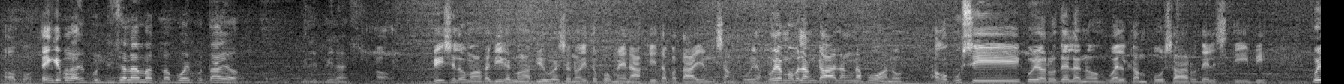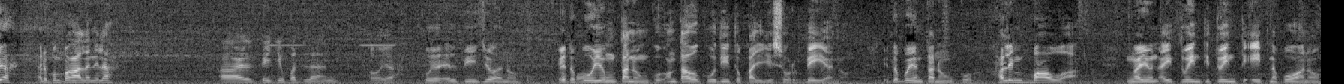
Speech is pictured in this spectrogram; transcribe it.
Opo. Thank you po. Maraming po din salamat. Mabuhay po tayo. Pilipinas. Okay. Peace, hello mga kaibigan, mga viewers. Ano, ito po, may nakita pa tayong isang kuya. Kuya, mawalang galang na po. Ano. Ako po si Kuya Rodel. Ano. Welcome po sa Rodel's TV. Kuya, ano pong pangalan nila? Ah, LPG Padlan. Oh, yeah. Kuya Elpidio, ano? Ito po yung tanong ko. Ang tawag po dito kalye survey, ano? Ito po yung tanong ko. Halimbawa, ngayon ay 2028 na po, ano?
